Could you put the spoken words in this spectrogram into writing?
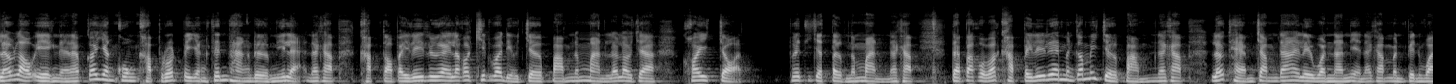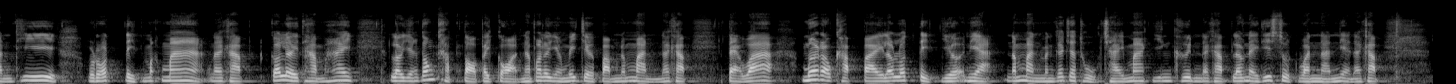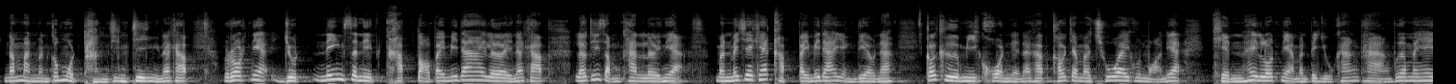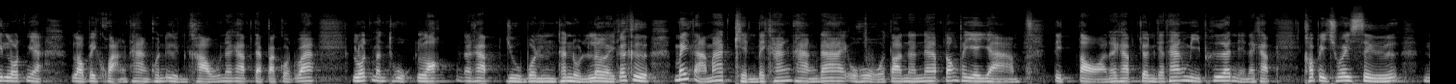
แล้วเราเองเนี่ยนะก็ยังคงขับรถไปยังเส้นทางเดิมนี่แหละนะครับขับต่อไปเรื่อยๆ แล้วก็คิดว่าเดี๋ยวเจอปั๊มน้ำมัน แล้วเราจะค่อยจอดเพื่อที่จะเติมน้ำมันนะครับแต่ปรากฏว่าขับไปเรื่อยๆ มันก็ไม่เจอปั๊มนะครับแล้วแถมจำได้เลยวันนั้นเนี่ยนะครับมันเป็นวันที่รถติดมากๆนะครับ ก็เลยทำให้เรายังต้องขับต่อไปก่อนนะเพราะเรายังไม่เจอปั๊มน้ำมันนะครับ แต่ว่าเมื่อเราขับไปแล้วรถติดเยอะเนี่ยน้ำมันมันก็จะถูกใช้มากยิ่งขึ้นนะครับ แล้วในที่สุดวันนั้นเนี่ยนะครับน้ำมันมันก็หมดถังจริง ๆ นะครับ รถเนี่ยหยุดนิ่งสนิทขับต่อไปไม่ได้เลยนะครับ แล้วที่สำคัญเลยเนี่ยมันไม่ใช่แค่ขับไปไม่ได้อย่างเดียวนะ ก็คือมีคนเนี่ยนะครับเขาจะมาช่วยคุณหมอเนี่ยเข็นให้รถเนี่ยมันไปอยู่ข้างทาง เพื่อไม่ให้รถเนี่ยเราไปขวางทางคนอื่นเขานะครับ แต่ปรากฏว่ารถมันถูกล็อกนะครับอยู่บนถนนเลยก็คือไม่สามารถเข็นไปข้างทางได้โอ้โห ตอนนั้นนะครับต้องพยายามติดต่อนะครับ จนกระทั่งมีเพื่อนเนี่ยนะครับเขาไปช่วยซื้อ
